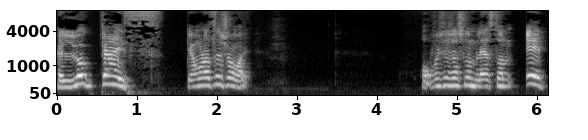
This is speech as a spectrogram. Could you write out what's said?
হ্যালো গাইস কেমন আছে সবাই? অবশেষে আসলাম লেসন এইট।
